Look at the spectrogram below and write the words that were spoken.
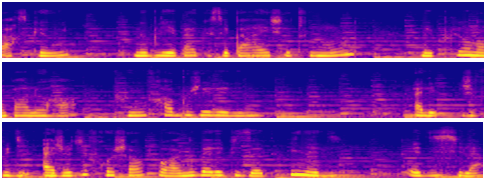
Parce que oui, n'oubliez pas que c'est pareil chez tout le monde, mais plus on en parlera, plus on fera bouger les lignes. Allez, je vous dis à jeudi prochain pour un nouvel épisode inédit. Et d'ici là,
